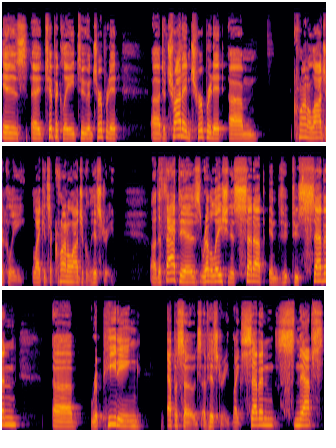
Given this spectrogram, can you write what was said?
is uh, typically to interpret it, uh, to try to interpret it um, chronologically, like it's a chronological history. Uh, the fact is, Revelation is set up into to seven uh, repeating episodes of history, like seven snaps,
